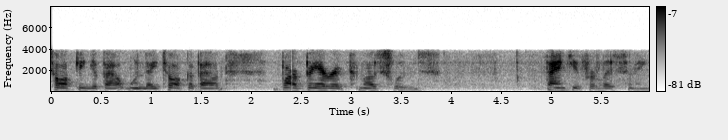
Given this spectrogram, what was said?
talking about when they talk about barbaric Muslims. Thank you for listening.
